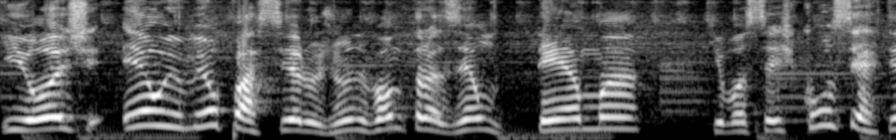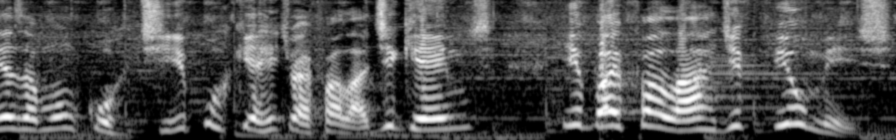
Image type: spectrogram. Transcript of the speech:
e hoje eu e o meu parceiro Júnior vamos trazer um tema que vocês com certeza vão curtir, porque a gente vai falar de games e vai falar de filmes.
